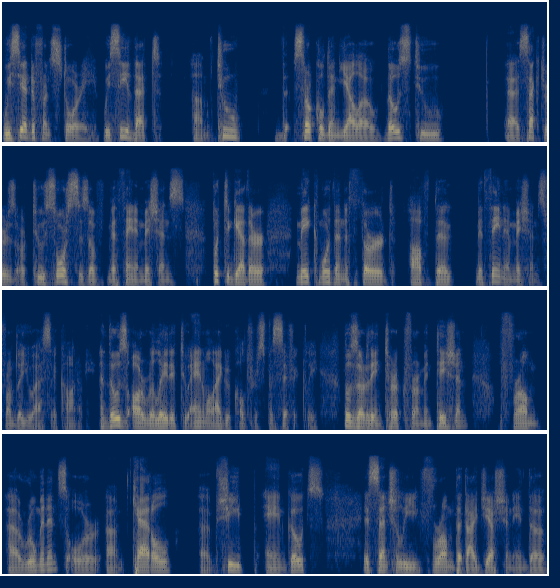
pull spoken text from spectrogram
we see a different story. We see that um, two circled in yellow, those two uh, sectors or two sources of methane emissions put together make more than a third of the methane emissions from the US economy. And those are related to animal agriculture specifically. Those are the enteric fermentation from uh, ruminants or um, cattle, uh, sheep, and goats, essentially from the digestion in the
